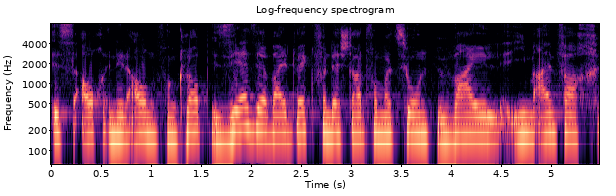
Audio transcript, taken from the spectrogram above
ist auch in den Augen von Klopp sehr, sehr weit weg von der Startformation, weil ihm einfach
